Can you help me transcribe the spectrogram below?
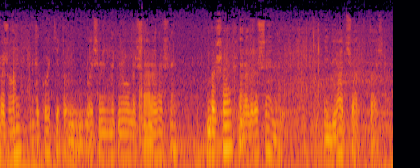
Рожон такой, типа, очень от него большая разрушение. Большая? разрушение. И бьет четко, точно.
